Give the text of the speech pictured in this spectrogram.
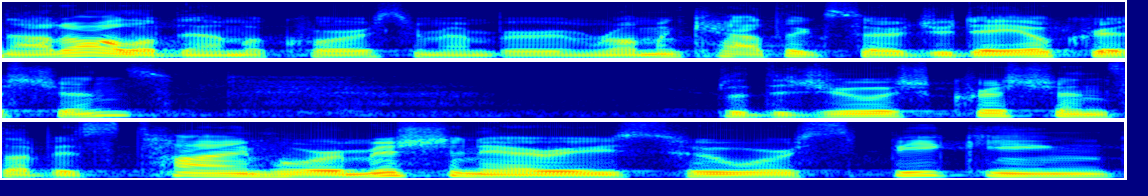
not all of them, of course. Remember, Roman Catholics are Judeo Christians. But the Jewish Christians of his time who were missionaries who were speaking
